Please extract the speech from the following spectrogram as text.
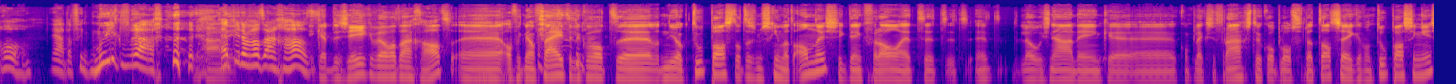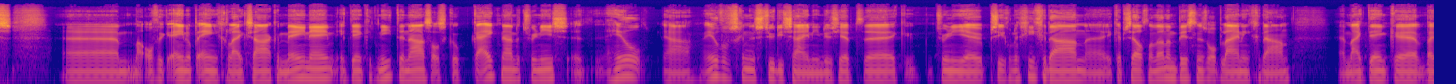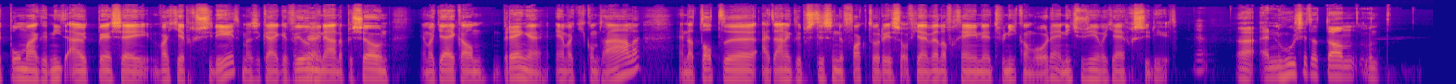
Oh, ja, dat vind ik een moeilijke vraag. heb je er wat aan gehad? Ik heb er zeker wel wat aan gehad. Uh, of ik nou feitelijk wat, uh, wat nu ook toepas, dat is misschien wat anders. Ik denk vooral het, het, het, het logisch nadenken, uh, complexe vraagstukken oplossen, dat dat zeker van toepassing is. maar of ik één op één gelijk zaken meeneem, ik denk het niet. Daarnaast, als ik ook kijk naar de trainees, heel, ja, heel veel verschillende studies zijn hier. Dus je hebt trainee psychologie gedaan. ik heb zelf nog wel een businessopleiding gedaan. Uh, maar ik denk, uh, bij POL maakt het niet uit per se wat je hebt gestudeerd. Maar ze kijken veel meer naar de persoon en wat jij kan brengen en wat je komt halen. En dat dat uh, uiteindelijk de beslissende factor is of jij wel of geen trainee kan worden. En niet zozeer wat jij hebt gestudeerd. Ja. en hoe zit dat dan? Want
